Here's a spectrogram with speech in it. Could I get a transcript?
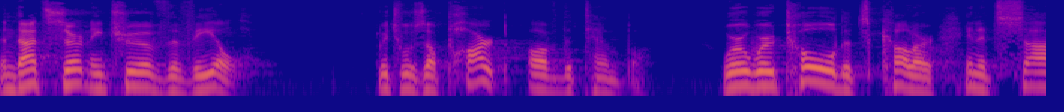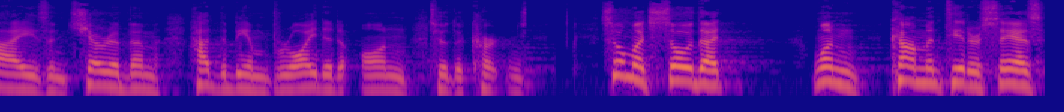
And that's certainly true of the veil, which was a part of the temple, where we're told its color and its size and cherubim had to be embroidered onto the curtains. So much so that one commentator says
